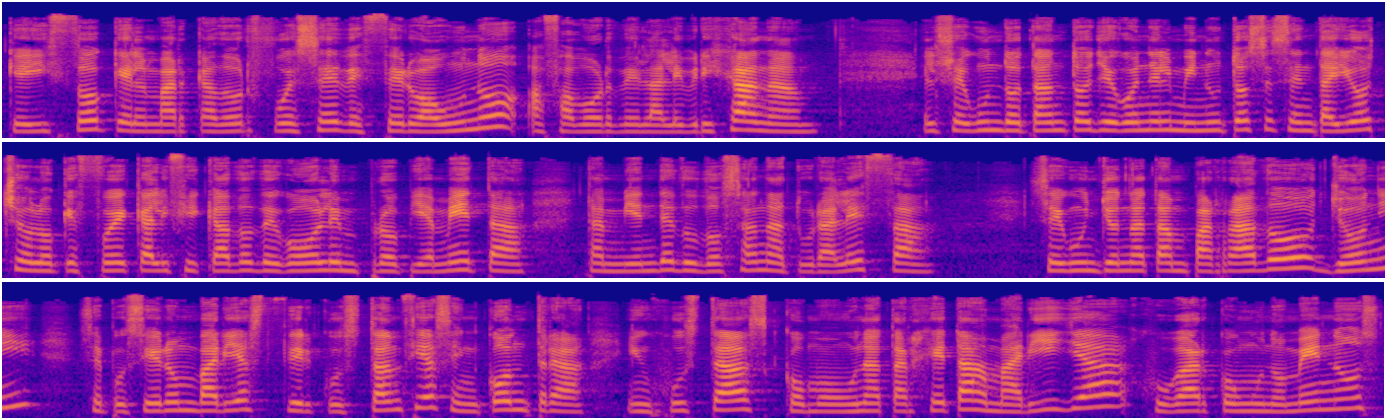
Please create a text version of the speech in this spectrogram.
que hizo que el marcador fuese de 0 a 1 a favor de la Lebrijana. El segundo tanto llegó en el minuto 68, lo que fue calificado de gol en propia meta, también de dudosa naturaleza. Según Jonathan Parrado, Johnny, se pusieron varias circunstancias en contra, injustas como una tarjeta amarilla, jugar con uno menos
